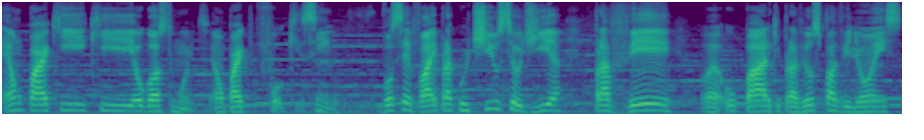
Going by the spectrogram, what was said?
é um parque que eu gosto muito. É um parque que, sim, você vai para curtir o seu dia, para ver uh, o parque, para ver os pavilhões,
